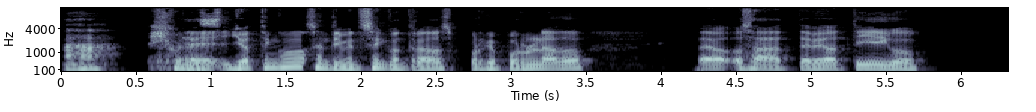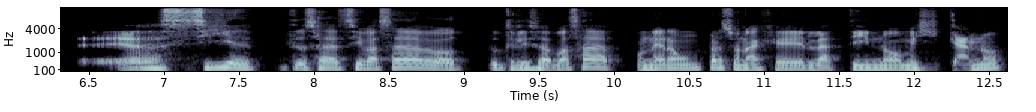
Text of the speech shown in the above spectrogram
Ajá. Híjole, yo tengo sentimientos encontrados porque por un lado, eh, o sea, te veo a ti y digo, eh, sí, eh, o sea, si vas a utilizar, vas a poner a un personaje latino, mexicano,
